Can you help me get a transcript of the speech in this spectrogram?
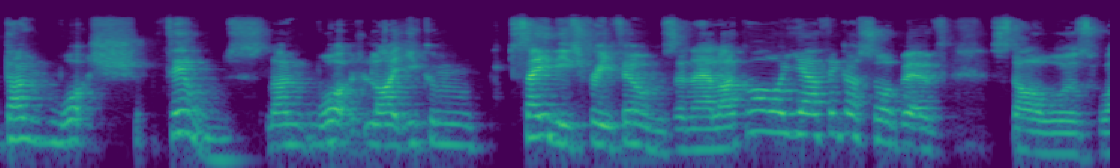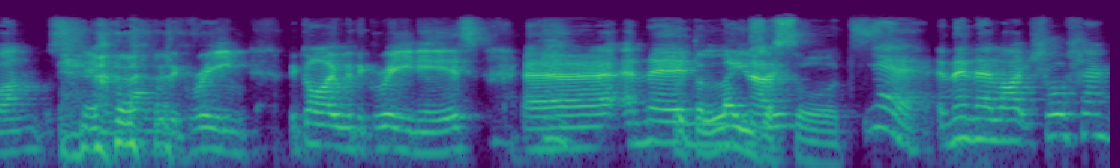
don't watch films, don't watch like you can say these three films and they're like, oh yeah, I think I saw a bit of Star Wars once, you know, the one with the green, the guy with the green ears, uh, and then With the you laser know, swords. Yeah, and then they're like Shawshank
